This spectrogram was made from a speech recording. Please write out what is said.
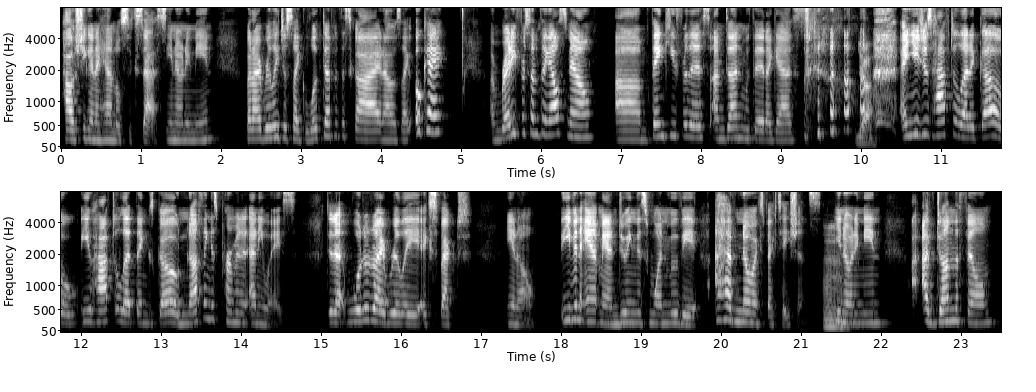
how is she going to handle success?" You know what I mean? But I really just like looked up at the sky and I was like, "Okay, I'm ready for something else now. Um, thank you for this. I'm done with it, I guess." Yeah. and you just have to let it go. You have to let things go. Nothing is permanent, anyways. Did I, what did I really expect? You know, even Ant Man doing this one movie, I have no expectations. You Mm. know what I mean? I, I've done the film.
